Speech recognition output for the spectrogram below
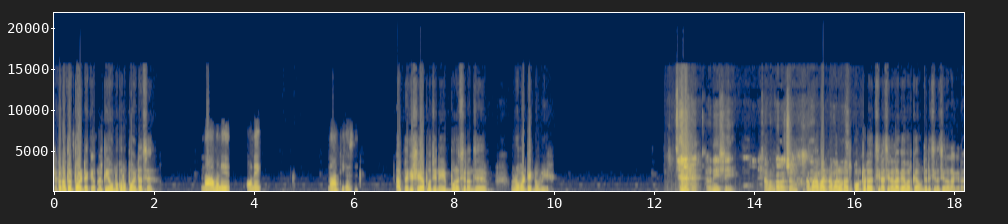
এখন আপনার পয়েন্টটা কি? আপনার কি অন্য কোনো পয়েন্ট আছে? না মানে অনেক না ঠিক আছে। আপনি কি সে আপু যিনি বলেছিলেন যে রোমান্টিক মুভি। হ্যাঁ হ্যাঁ উনি সেই আমার আমার আমার ওনার কণ্ঠটা চিনা চিনা লাগে আবার কেমন জানি চিনা চিনা লাগে না।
